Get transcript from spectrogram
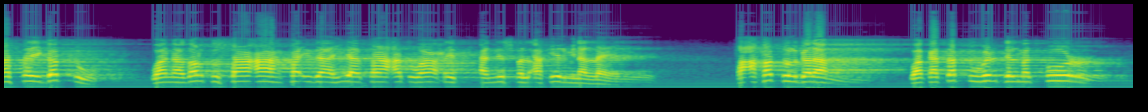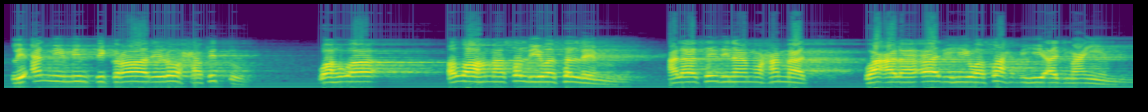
فاستيقظت ونظرت الساعة فإذا هي ساعة واحد النصف الأخير من الليل. فأخذت القلم وكتبت ورد المذكور لأني من تكرار روح حفظته وهو اللهم صل وسلم على سيدنا محمد وعلى آله وصحبه أجمعين.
